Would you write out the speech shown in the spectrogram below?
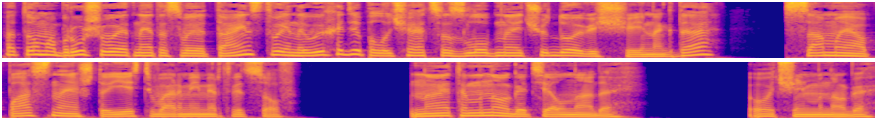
Потом обрушивает на это свое таинство, и на выходе получается злобное чудовище, иногда самое опасное, что есть в армии мертвецов. Но это много тел надо. Очень много.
